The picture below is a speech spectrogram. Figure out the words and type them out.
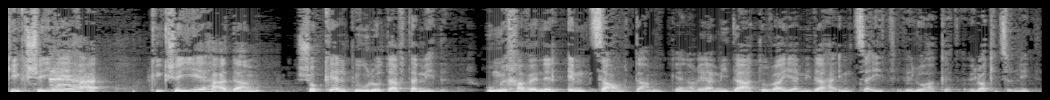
כי כשיהיה, כי כשיהיה האדם שוקל פעולותיו תמיד ומכוון אל אמצעותם, כן, הרי המידה הטובה היא המידה האמצעית ולא, הקט, ולא הקיצונית,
